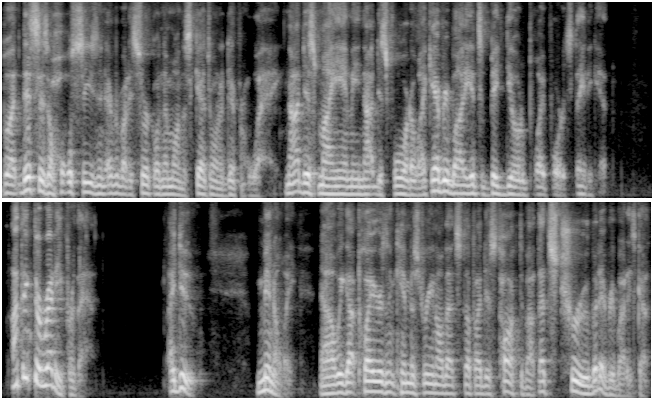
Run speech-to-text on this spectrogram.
But this is a whole season. Everybody's circling them on the schedule in a different way. Not just Miami, not just Florida. Like everybody, it's a big deal to play Florida State again. I think they're ready for that. I do, mentally. Now, we got players and chemistry and all that stuff I just talked about. That's true, but everybody's got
